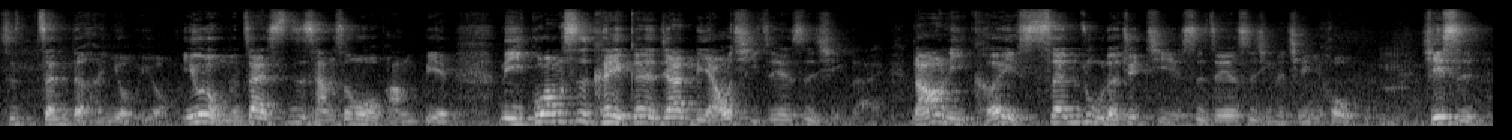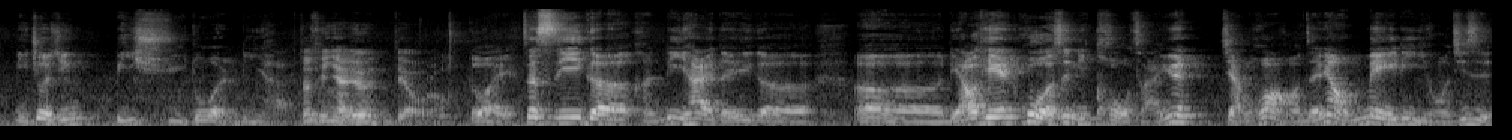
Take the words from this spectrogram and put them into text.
是真的很有用，因为我们在日常生活旁边，你光是可以跟人家聊起这件事情来。然后你可以深入的去解释这件事情的前因后果，其实你就已经比许多人厉害。这听起来就很屌了。对，这是一个很厉害的一个呃聊天，或者是你口才，因为讲话哈，人要有魅力哦，其实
